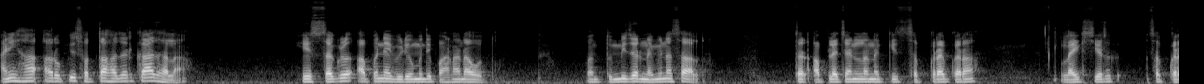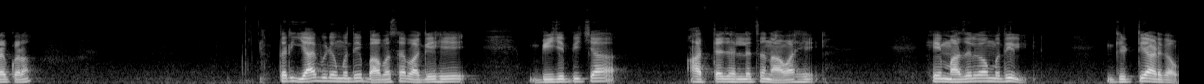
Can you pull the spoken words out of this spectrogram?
आणि हा आरोपी स्वतः हजर का झाला? हे सगळं आपण या व्हिडिओमध्ये पाहणार आहोत. पण तुम्ही जर नवीन असाल तर आपल्या चॅनलला नक्कीच सबस्क्राईब करा. लाईक शेअर सबस्क्राईब करा. तर या व्हिडिओमध्ये बाबासाहेब आगे हे बी जे पीच्या हत्या झाल्याचं नाव आहे. हे माजलगावमधील गिट्टी आडगाव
